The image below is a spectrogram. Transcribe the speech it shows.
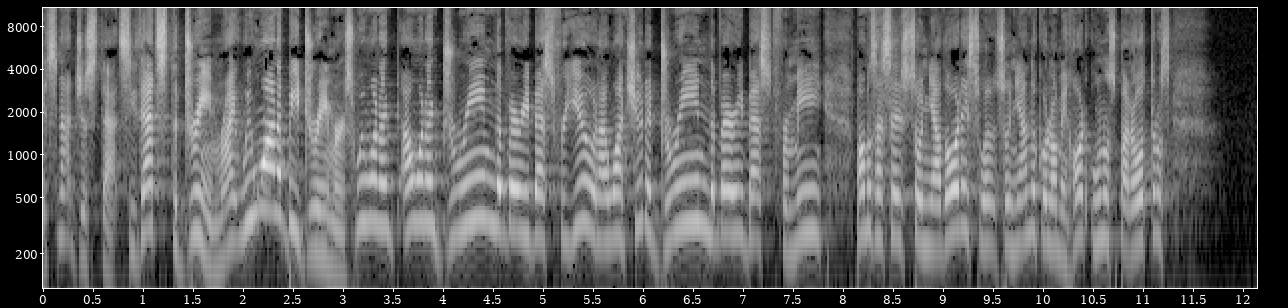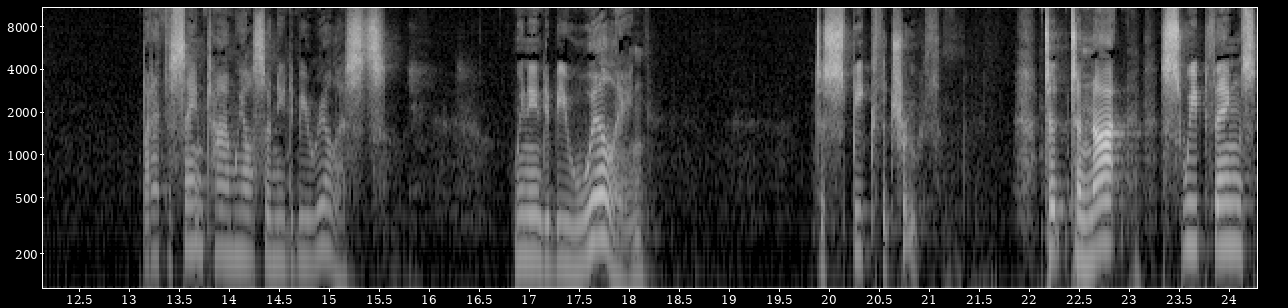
it's not just that. See, that's the dream, right? We want to be dreamers. We want to I want to dream the very best for you and I want you to dream the very best for me. Vamos a ser soñadores, soñando con lo mejor unos para otros. But at the same time, we also need to be realists. We need to be willing to speak the truth, to, to not sweep things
